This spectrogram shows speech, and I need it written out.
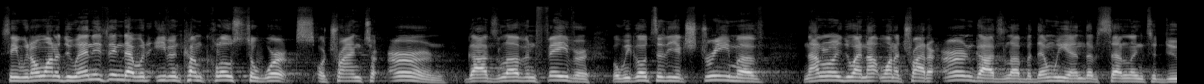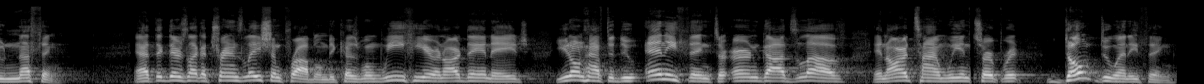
See, we don't want to do anything that would even come close to works or trying to earn God's love and favor, but we go to the extreme of not only do I not want to try to earn God's love, but then we end up settling to do nothing. And I think there's like a translation problem because when we hear in our day and age, you don't have to do anything to earn God's love. In our time, we interpret don't do anything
